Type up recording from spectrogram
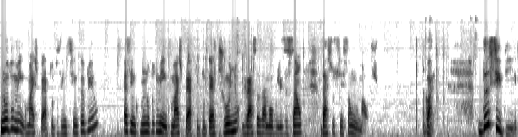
No domingo mais perto do 25 de Abril, assim como no domingo mais perto do 10 de junho, graças à mobilização da Associação Imaus. Agora, decidir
